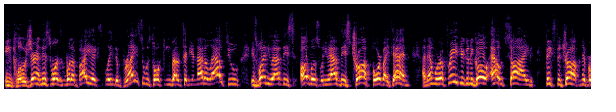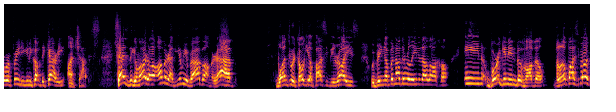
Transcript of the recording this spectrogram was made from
enclosure. And this was what Abaye explained. The brisa who was talking about it said you're not allowed to, is when you have this ovos, when you have this trough, 4 by 10, and then we're afraid you're going to go outside, fix the trough, and therefore we're afraid you're going to come to carry on Shabbos. Says the Gemara, Amar Rav Yirmi Amar Rav. Once we're talking about Pasi Birais, we bring up another related halacha. In Borgin in Bevavel, Velo Pasi Birais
